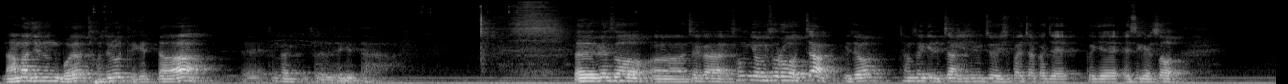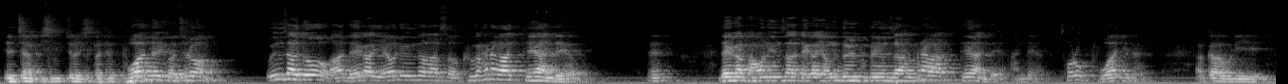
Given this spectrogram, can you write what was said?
나머지는 뭐야? 저절로 되겠다. 예, 생각이 저절로 되겠다. 예, 그래서 어, 제가 성경이 서로 짝 그죠? 창세기 1장 26절 28절까지 그게 에스겔서 1장 26절 28절 보완되는 것처럼 은사도 아 내가 예언의 은사 받았어 그거 하나가 돼야 안 돼요. 예? 내가 방언 은사, 내가 영들 분별 은사 하나가 돼야 안 돼요. 안 돼요. 서로 보완이래요. 아까 우리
